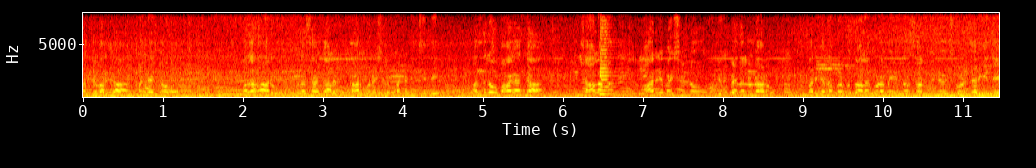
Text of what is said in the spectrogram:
మంత్రివర్గ మండలిలో పదహారు కుల సంఘాలకు కార్పొరేషన్లు ప్రకటించింది. అందులో భాగంగా చాలామంది ఆర్య వైశ్యంలో నిరుపేదలు ఉన్నారు మరి గత ప్రభుత్వాలకు కూడా మేము ఎన్నోసార్లు వినియోగించుకోవడం జరిగింది.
